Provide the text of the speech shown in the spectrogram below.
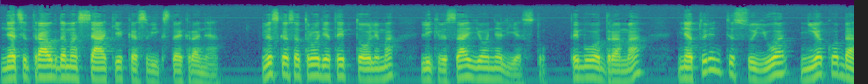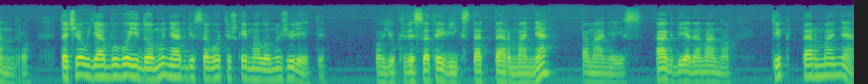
neatsitraukdamas sekė, kas vyksta ekrane. Viskas atrodė taip tolima, lyg visai jo neliestų. Tai buvo drama, neturinti su juo nieko bendro, tačiau ją buvo įdomu netgi savotiškai malonu žiūrėti. O juk visa tai vyksta per mane, pamanė jis. Ak, dieve mano, tik per mane.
